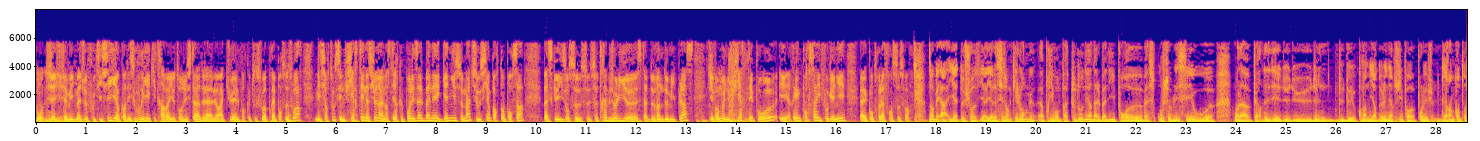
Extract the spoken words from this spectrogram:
bon déjà j'ai jamais eu de match de foot ici, il y a encore des ouvriers qui travaillent autour du stade là, à l'heure actuelle pour que tout soit prêt pour ce soir, mais surtout c'est une fierté nationale. hein. C'est-à-dire que pour les Albanais gagner ce match c'est aussi important pour ça parce qu'ils ont ce, ce, ce très joli euh, stade de 22 000 places qui est vraiment une fierté pour eux et rien que pour ça il faut gagner euh, contre la France ce soir. Non, mais ah, il y a deux choses. Il y y a la saison qui est longue. Après, ils vont pas tout donner en Albanie pour euh, ben, ou se blesser ou euh, voilà perdre des, des- du- de, de- de- comment de l'énergie pour, pour les, rencontres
